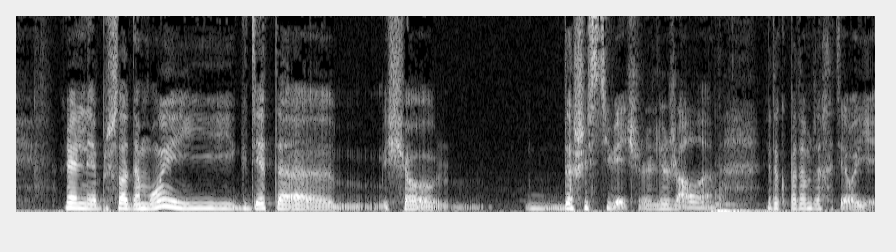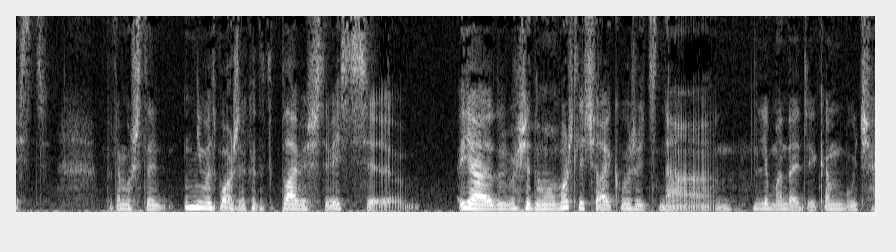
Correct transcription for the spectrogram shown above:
Реально, я пришла домой и где-то еще до шести вечера лежала, и только потом захотела есть. Потому что невозможно, когда ты плавишься весь... Э, я вообще думала, может ли человек выжить на лимонаде и камбуче?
